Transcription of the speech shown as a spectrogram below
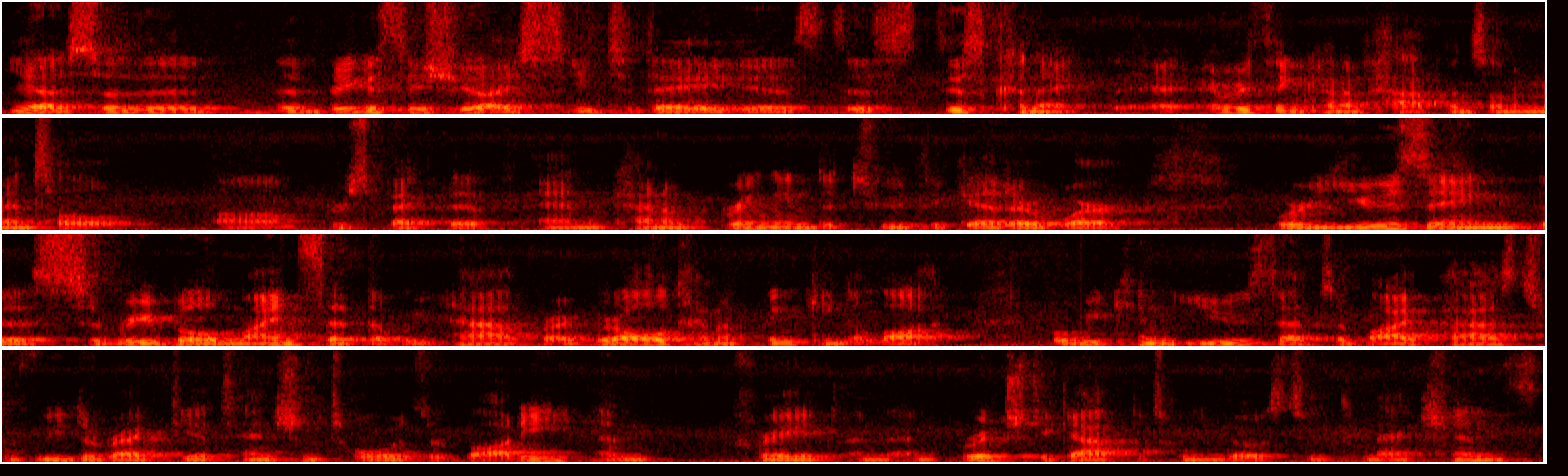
Yeah, so the, the biggest issue I see today is this disconnect. Everything kind of happens on a mental um, perspective and kind of bringing the two together where we're using the cerebral mindset that we have, right? We're all kind of thinking a lot but we can use that to bypass to redirect the attention towards our body and create and, and bridge the gap between those two connections.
